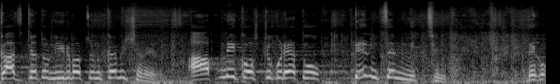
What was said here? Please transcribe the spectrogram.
কাজটা তো নির্বাচন কমিশনের। আপনি কষ্ট করে এত টেনশন নিচ্ছেন? দেখো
